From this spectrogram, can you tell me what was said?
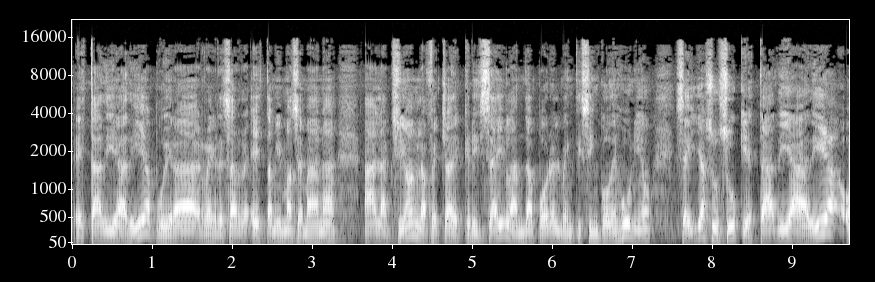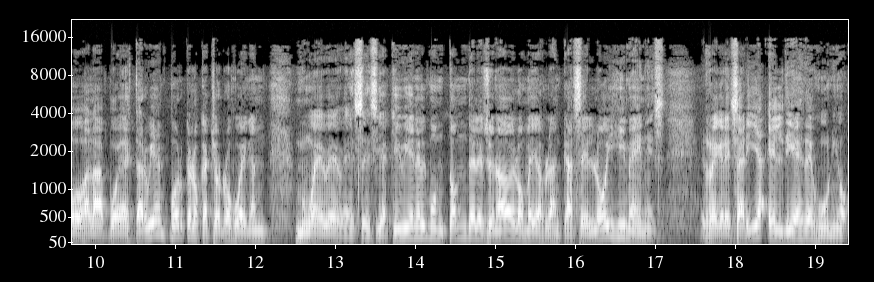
está día a día. Pudiera regresar esta misma semana a la acción. La fecha de Chris Sale anda por el 25 de junio. Seiya Suzuki está día a día. Ojalá pueda estar bien porque los cachorros juegan nueve veces. Y aquí viene el montón de lesionados de los Medias Blancas. Eloy Jiménez regresaría el 10 de junio.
